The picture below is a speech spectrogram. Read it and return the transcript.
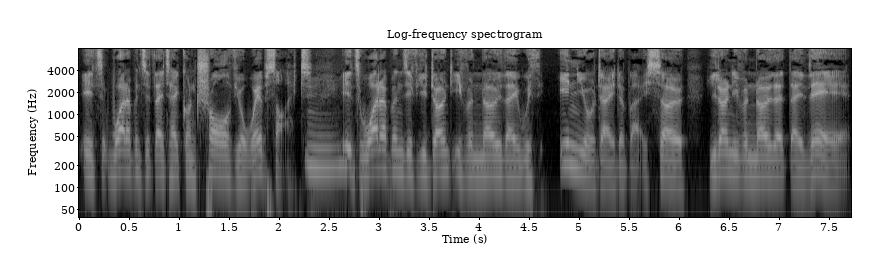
It's what happens if they take control of your website. Mm. It's what happens if you don't even know they're within your database. So you don't even know that they're there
